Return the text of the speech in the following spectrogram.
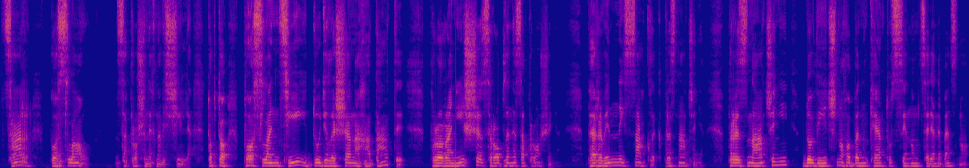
цар послав запрошених на весілля. Тобто посланці йдуть лише нагадати про раніше зроблене запрошення, первинний заклик, призначення, призначені до вічного бенкету Сином Царя Небесного,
